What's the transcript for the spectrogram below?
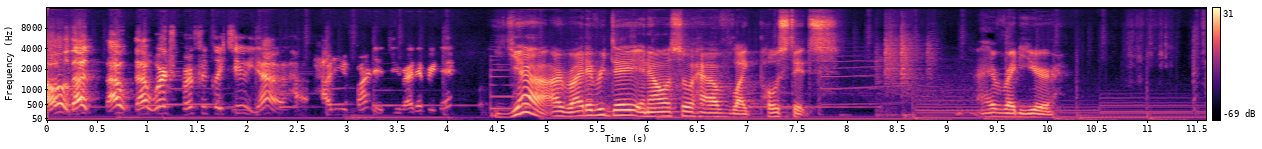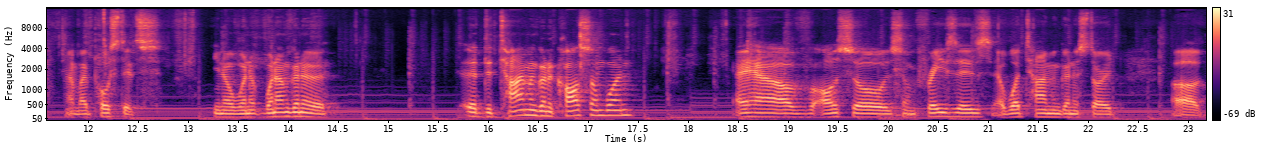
Oh, that, that that works perfectly too. Yeah. How, how do you find it? Do you write every day? Yeah, I write every day, and I also have like post-its. I have right here. I have my post-its. You know, when when I'm gonna the time I'm gonna call someone, I have also some phrases. At what time I'm gonna start? Uh,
